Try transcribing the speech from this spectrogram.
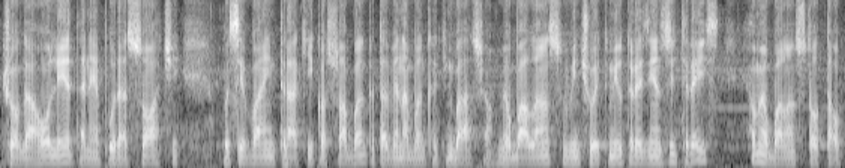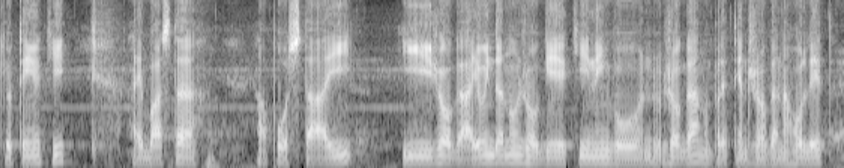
jogar roleta, né, pura sorte. Você vai entrar aqui com a sua banca, tá vendo a banca aqui embaixo, ó, meu balanço 28.303, é o meu balanço total que eu tenho aqui. Aí basta apostar aí e jogar. Eu ainda não joguei aqui, nem vou jogar, não pretendo jogar na roleta.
